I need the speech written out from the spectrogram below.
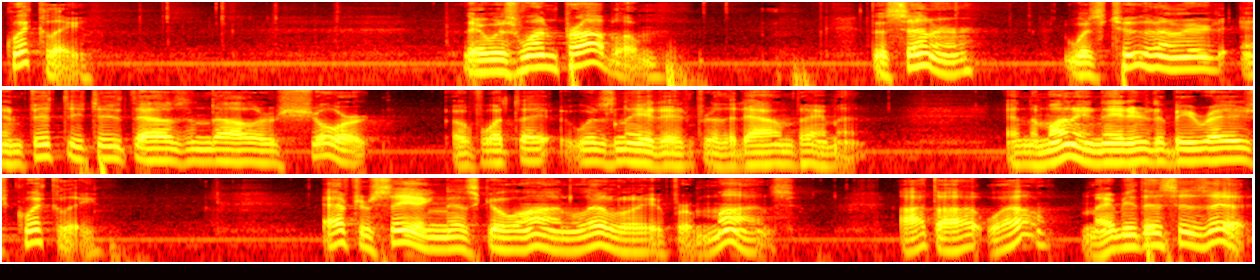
quickly. There was one problem. The center was $252,000 short of what they, was needed for the down payment. And the money needed to be raised quickly. After seeing this go on literally for months, I thought, well, maybe this is it.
